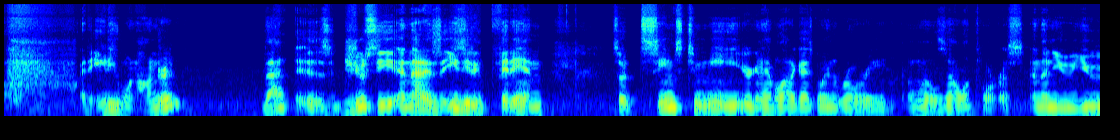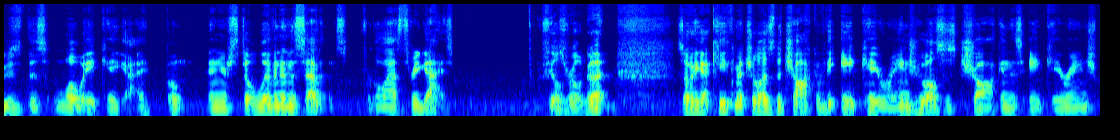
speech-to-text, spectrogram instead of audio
at 8,100? That is juicy and that is easy to fit in so it seems to me you're going to have a lot of guys going Rory and Will Zalatoris, and then you use this low 8K guy, boom, and you're still living in the sevens for the last three guys. Feels real good. So we got Keith Mitchell as the chalk of the 8K range. Who else is chalk in this 8K range?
